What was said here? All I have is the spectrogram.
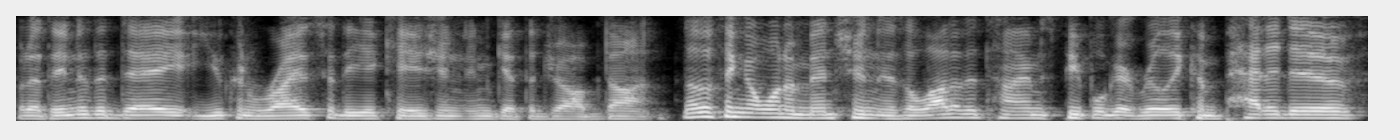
but at the end of the day, you can rise to the occasion and get the job done. Another thing I wanna mention is a lot of the times people get really competitive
